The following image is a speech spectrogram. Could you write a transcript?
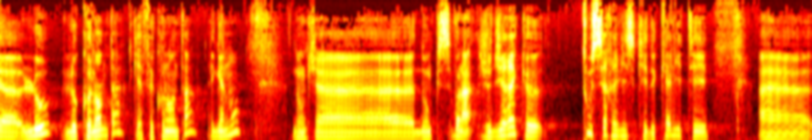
euh, Lo, Lo Colanta, qui a fait Colanta également. Donc, donc voilà, je dirais que tout service qui est de qualité, euh,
